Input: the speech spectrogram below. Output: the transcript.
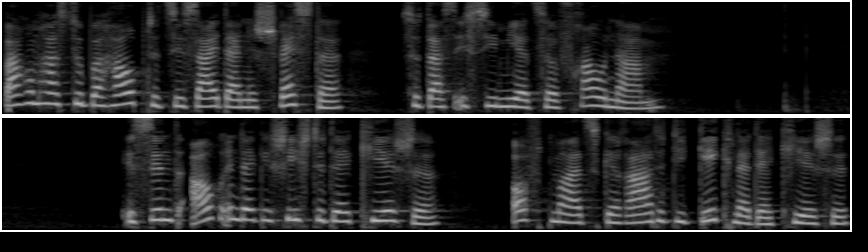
Warum hast du behauptet, sie sei deine Schwester, so dass ich sie mir zur Frau nahm? Es sind auch in der Geschichte der Kirche oftmals gerade die Gegner der Kirche,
